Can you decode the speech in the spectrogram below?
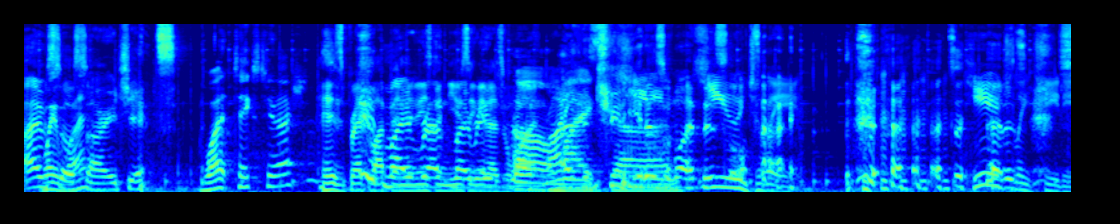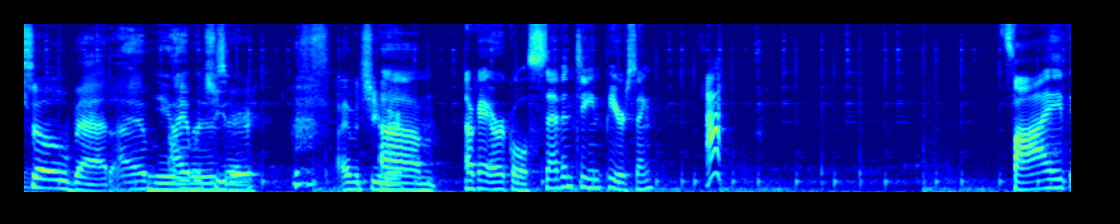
I'm Wait, so what? sorry, Chance. What takes two actions? His breath weapon, My and he's breath- been my using it as one. Oh Ronnie my was treating it as one this whole hugely. That's a- Hugely cheating. So bad. I am. You I am a cheater. I am a cheater. Um. Okay, Urkel. Seventeen piercing. Ah. Five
